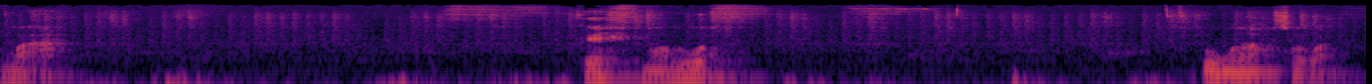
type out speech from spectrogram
mã. Ok, ngon luôn. Cùng à chào các bạn.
